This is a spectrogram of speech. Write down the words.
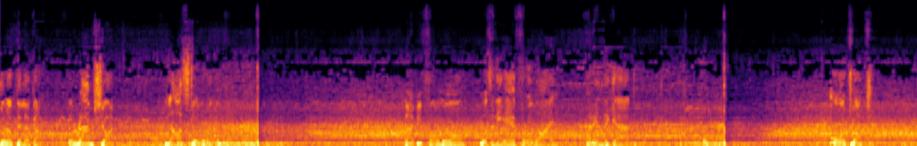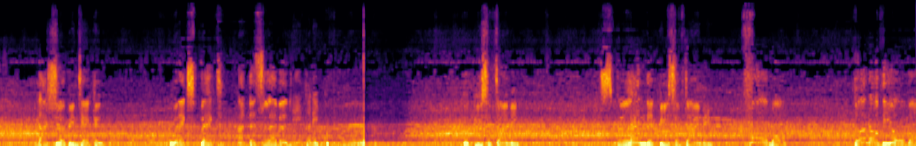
Gunathilaka, the ram shot. Last over. Now before more was in the air for a while, but in the gap. Oh, dropped. That should have been taken. Would expect at this level. Good piece of timing. Splendid piece of timing. Four more. Third of the over.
